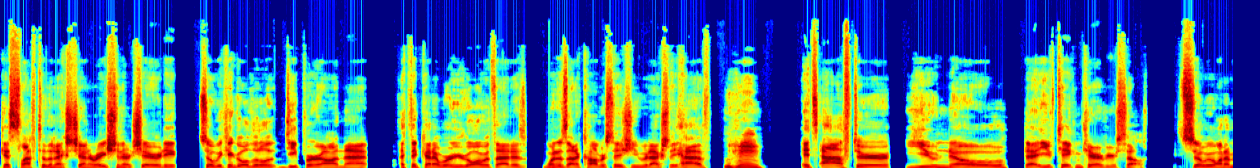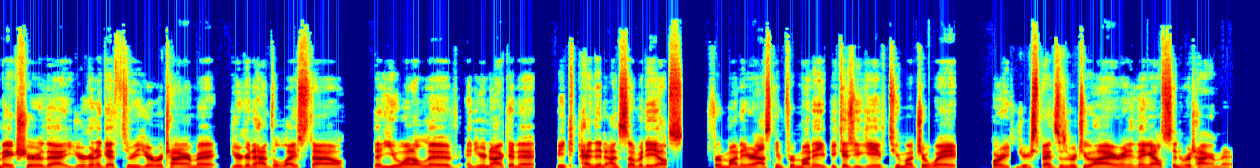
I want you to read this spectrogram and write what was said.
gets left to the next generation or charity. So we can go a little deeper on that. I think kind of where you're going with that is when is that a conversation you would actually have? Mm-hmm. It's after you know that you've taken care of yourself. So we want to make sure that you're going to get through your retirement. You're going to have the lifestyle that you want to live and you're not going to be dependent on somebody else for money or asking for money because you gave too much away or your expenses were too high or anything else in retirement.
